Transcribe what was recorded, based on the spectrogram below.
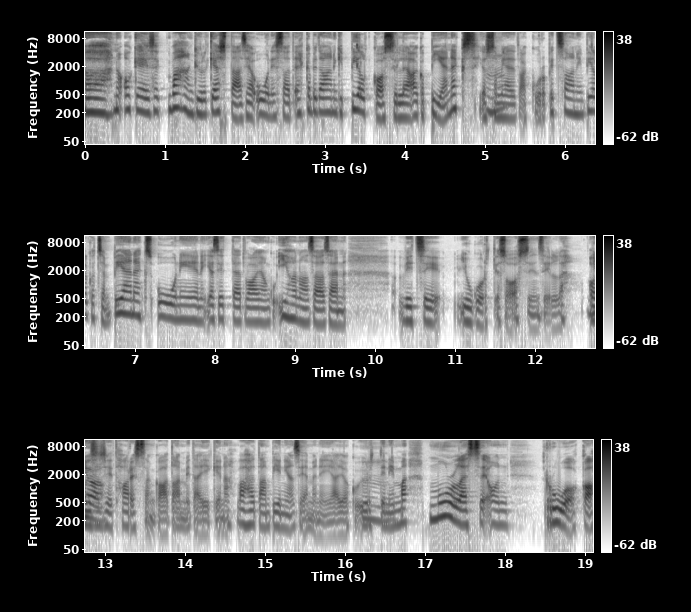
uh, no okei, se vähän kyllä kestää siellä uunissa, että ehkä pitää ainakin pilkkoa sille aika pieneksi, jos sä mietit vaikka kurpitsaa, niin pilkot sen pieneksi uuniin ja sitten teet vaan jonkun ihanan sen vitsi jogurttisoossin sille. Oli Joo. se sitten harissankaa tai mitä ikinä, vähän jotain pinjansiemeniä ja joku yrtti, mm. niin mä, mulle se on ruoka,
